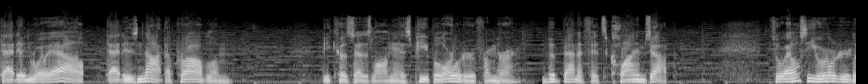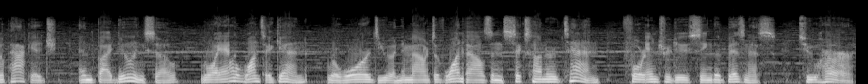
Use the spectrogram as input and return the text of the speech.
that in Royale, that is not a problem because as long as people order from her, the benefits climbs up. So Elsie ordered a package, and by doing so, Royale once again, rewards you an amount of 1610, for introducing the business, to her.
